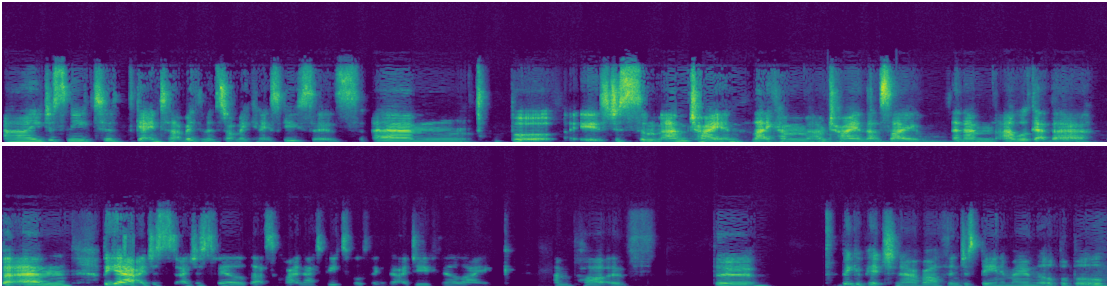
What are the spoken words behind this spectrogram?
I just need to get into that rhythm and stop making excuses. Um, but it's just some I'm trying, like I'm I'm trying. That's like, and I'm I will get there. But um, but yeah, I just I just feel that's quite a nice, beautiful thing that I do feel like I'm part of the bigger picture now rather than just being in my own little bubble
